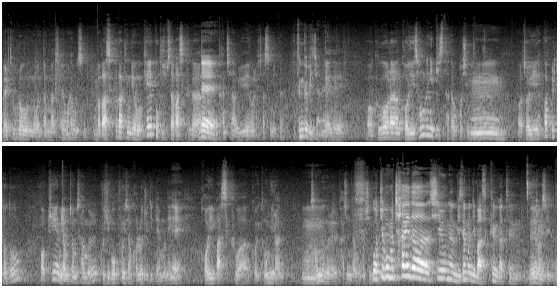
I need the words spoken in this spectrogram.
멜트 브라운 원단만 사용을 하고 있습니다. 어, 마스크 같은 경우 KF94 마스크가 음. 네. 한참 유행을 했지 않습니까? 그 등급이 있잖아요. 네네. 어, 그거랑 거의 성능이 비슷하다고 보시면 됩니다. 음. 어, 저희 헤파 필터도 어, PM 0.3을 95% 이상 걸러주기 때문에 네. 거의 마스크와 거의 동일한 어, 음. 성능을 가진다고 보시면 어찌 보면 차에다 씌우는 미세먼지 마스크 같은 네 느낌이네요. 맞습니다.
